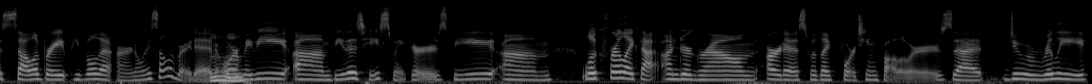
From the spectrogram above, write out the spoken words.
celebrate people that aren't always celebrated, or Mhm. maybe um, be the tastemakers. Be um, look for like that underground artist with like 14 followers that do a really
